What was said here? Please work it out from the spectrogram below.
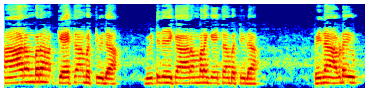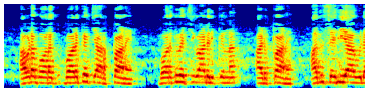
ആറമ്പറം കയറ്റാൻ പറ്റൂല. വീട്ടിലേക്ക് ആറമ്പറം കയറ്റാൻ പറ്റൂല. പിന്നെ അവിടെ അവിടെ പുറക്ക് വെച്ച അടുപ്പാണ്. പുറക്ക് വെച്ചുകൊണ്ടിരിക്കുന്ന അടുപ്പാണ്. അത് ശരിയാവൂല.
